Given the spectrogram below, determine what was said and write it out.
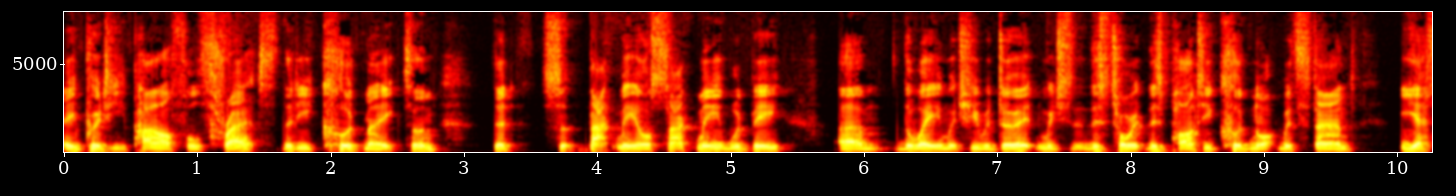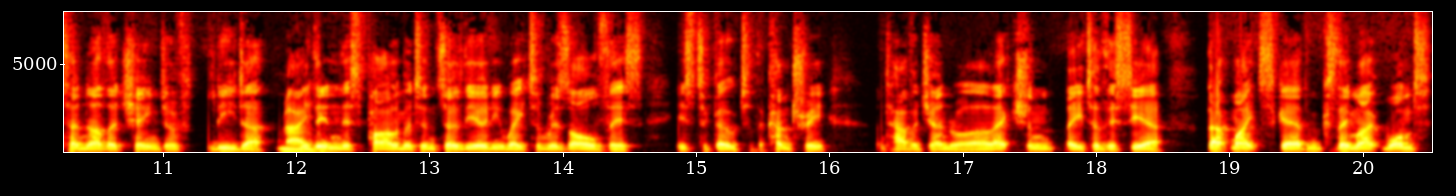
a pretty powerful threat that he could make to them. Back me or sack me would be um, the way in which he would do it, in which this Tory, this party could not withstand yet another change of leader right. within this parliament. And so the only way to resolve this is to go to the country and have a general election later this year. That might scare them because they might want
